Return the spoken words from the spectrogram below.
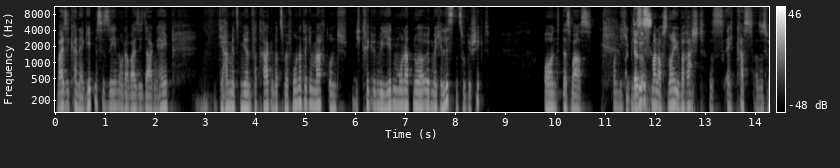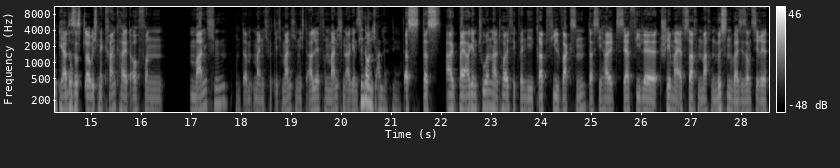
weil sie keine Ergebnisse sehen oder weil sie sagen, hey, die haben jetzt mir einen Vertrag über zwölf Monate gemacht und ich kriege irgendwie jeden Monat nur irgendwelche Listen zugeschickt. Und das war's. Und ich und bin jedes Mal aufs Neue überrascht. Das ist echt krass. Also ist wirklich. Ja, krass. das ist, glaube ich, eine Krankheit auch von manchen, und damit meine ich wirklich manche, nicht alle, von manchen Agenturen. Sind auch nicht alle. Nee. Dass, dass bei Agenturen halt häufig, wenn die gerade viel wachsen, dass die halt sehr viele Schema F-Sachen machen müssen, weil sie sonst ihre,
